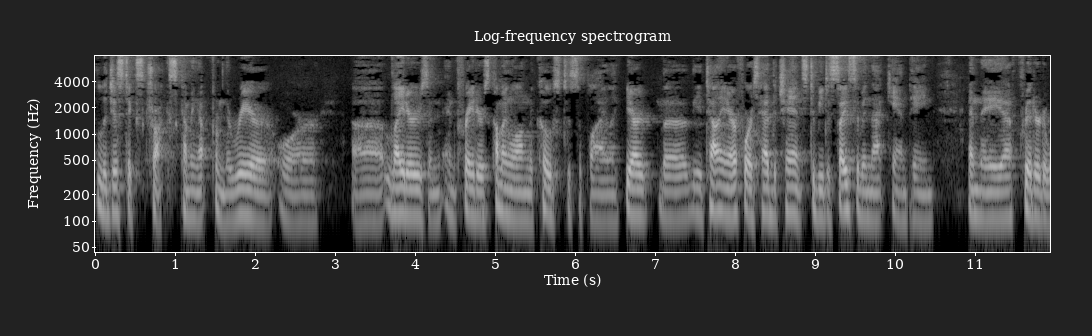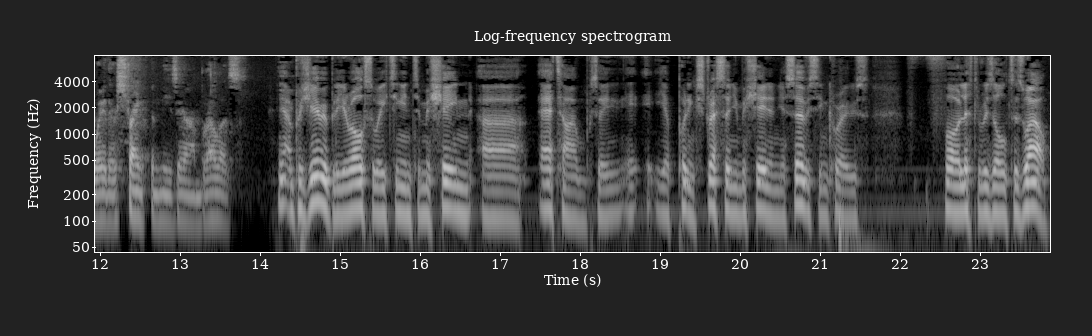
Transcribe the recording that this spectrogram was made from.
logistics trucks coming up from the rear, or uh, lighters and, and, freighters coming along the coast to supply. Like the, the, the Italian Air Force had the chance to be decisive in that campaign, and they uh, frittered away their strength in these air umbrellas. Yeah, and presumably you're also eating into machine uh, airtime, so you're putting stress on your machine and your servicing crews for little result as well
